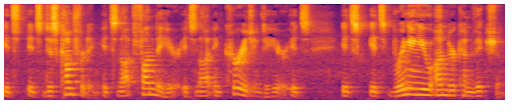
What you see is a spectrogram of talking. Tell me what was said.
it's it's discomforting, it's not fun to hear, it's not encouraging to hear, it's it's it's bringing you under conviction,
